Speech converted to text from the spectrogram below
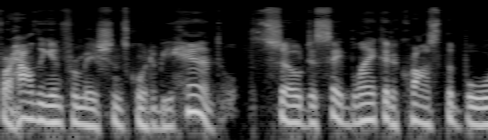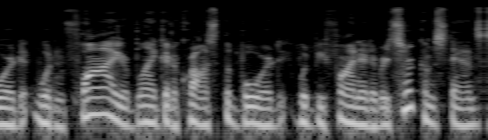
for how the information is going to be handled. So to say blanket across the board it wouldn't fly or blanket across the board would be fine in every circumstance,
